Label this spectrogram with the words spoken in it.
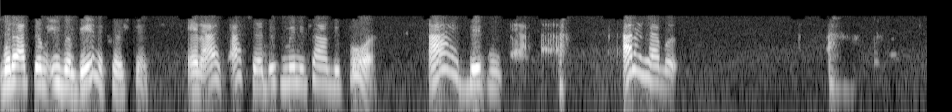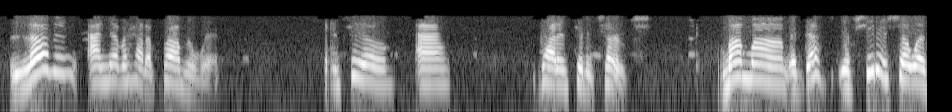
without them even being a Christian. And I, I said this many times before. I didn't. I, I didn't have a loving. I never had a problem with until I got into the church. My mom, if that, if she didn't show us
